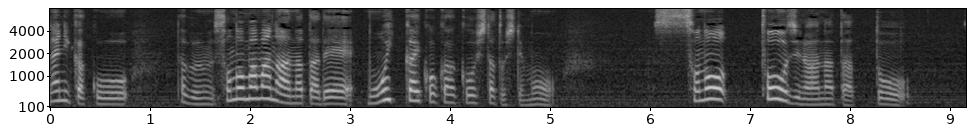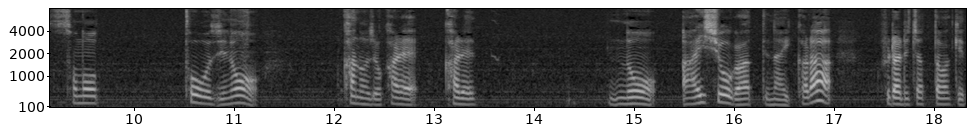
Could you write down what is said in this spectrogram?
何かこう多分そのままのあなたでもう一回告白をしたとしてもその当時のあなたとその当時の彼女彼彼の相性が合ってないから振られちゃったわけ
